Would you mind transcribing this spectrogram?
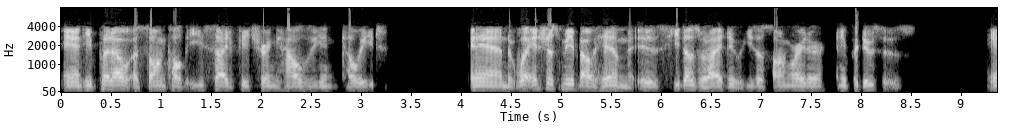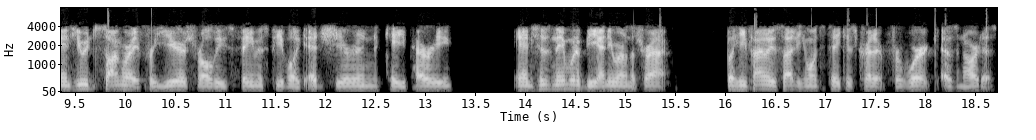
and he put out a song called East Side featuring Halsey and Khalid. And what interests me about him is he does what I do. He's a songwriter and he produces. And he would songwrite for years for all these famous people like Ed Sheeran, Katy Perry, and his name wouldn't be anywhere on the track. but he finally decided he wanted to take his credit for work as an artist,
